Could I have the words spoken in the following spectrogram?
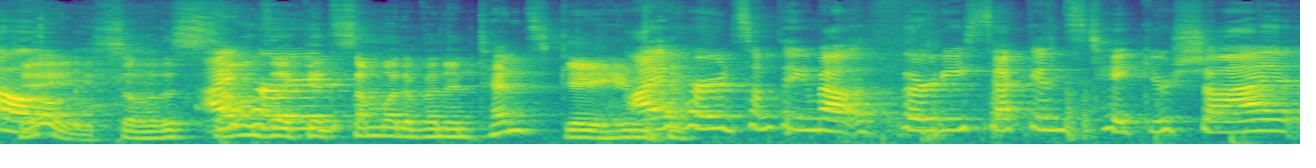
Okay, so this sounds like it's somewhat of an intense game. I heard something about 30 seconds, take your shot.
